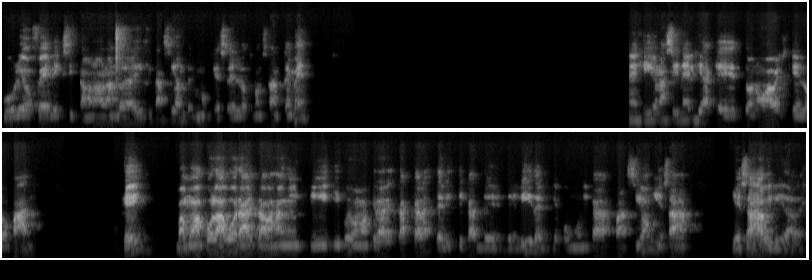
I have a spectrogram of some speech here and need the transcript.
Julio Félix, y estaban hablando de la edificación. Tenemos que hacerlo constantemente. Y una sinergia que esto no va a haber quien lo pague. ¿Ok? Vamos a colaborar, trabajar en, equipo y vamos a crear estas características de, líder que comunica pasión y esas, y esas habilidades.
